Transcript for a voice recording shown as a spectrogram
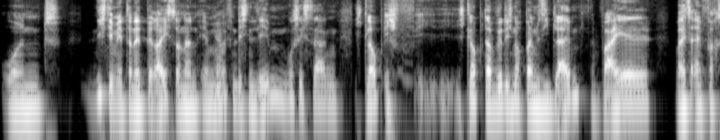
Und nicht im Internetbereich, sondern im ja. öffentlichen Leben, muss ich sagen. Ich glaube, ich, ich glaub, da würde ich noch beim Sie bleiben, weil weil es einfach,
